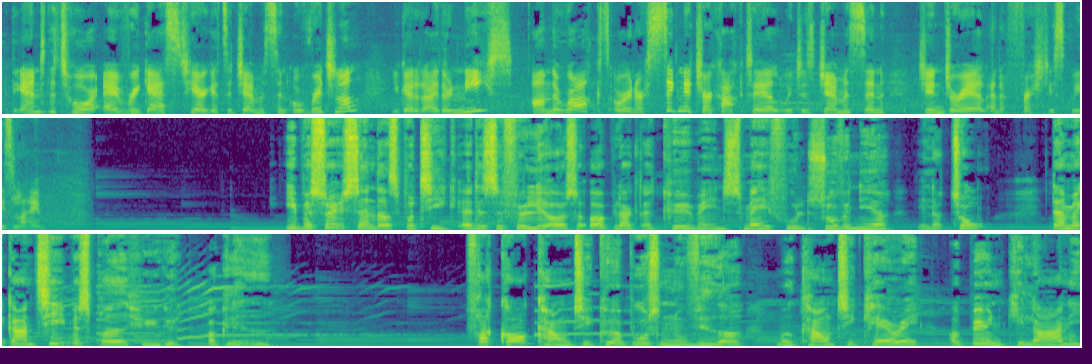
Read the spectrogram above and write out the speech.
At the end of the tour, every guest here gets a Jemison original. You get it either neat, on the rocks, or in our signature cocktail, which is Jemison, ginger ale, and a freshly squeezed lime. I besøgscentrets butik er det selvfølgelig også oplagt at købe en smagfuld souvenir eller to, der med garanti vil sprede hygge og glæde. Fra Cork County kører bussen nu videre mod County Kerry og byen Killarney,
